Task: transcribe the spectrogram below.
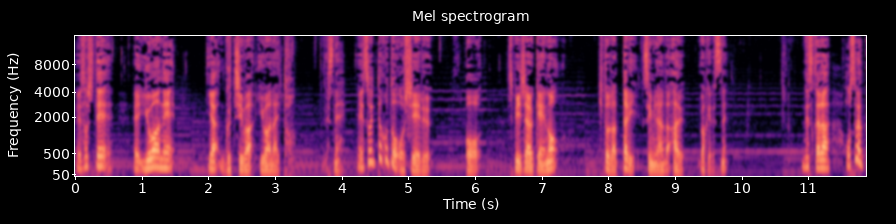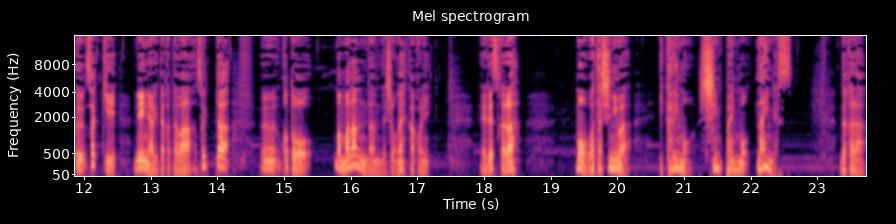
えー、そして、えー、弱音や愚痴は言わないと。ですね。えそういったことを教える、こう、スピーチャル系の人だったり、セミナーがあるわけですね。ですから、おそらくさっき例に挙げた方は、そういった、うん、ことを、まあ、学んだんでしょうね、過去に。えですから、もう私には怒りも心配もないんです。だから、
